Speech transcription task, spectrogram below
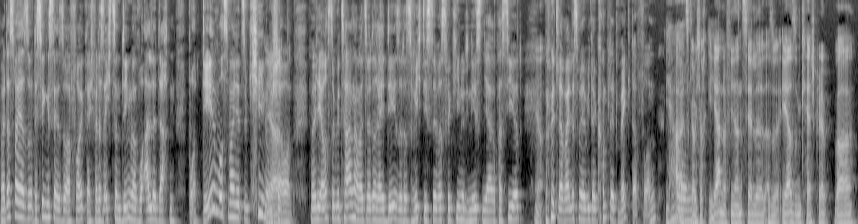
Weil das war ja so, deswegen ist er ja so erfolgreich, weil das echt so ein Ding war, wo alle dachten, boah, den muss man jetzt im Kino Ja. schauen. Weil die auch so getan haben, als wäre 3D so das Wichtigste, was für Kino die nächsten Jahre passiert. Ja. Mittlerweile ist man ja wieder komplett weg davon. Ja, jetzt Ähm, glaube ich auch eher eine finanzielle, also eher so ein Cash Grab war.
